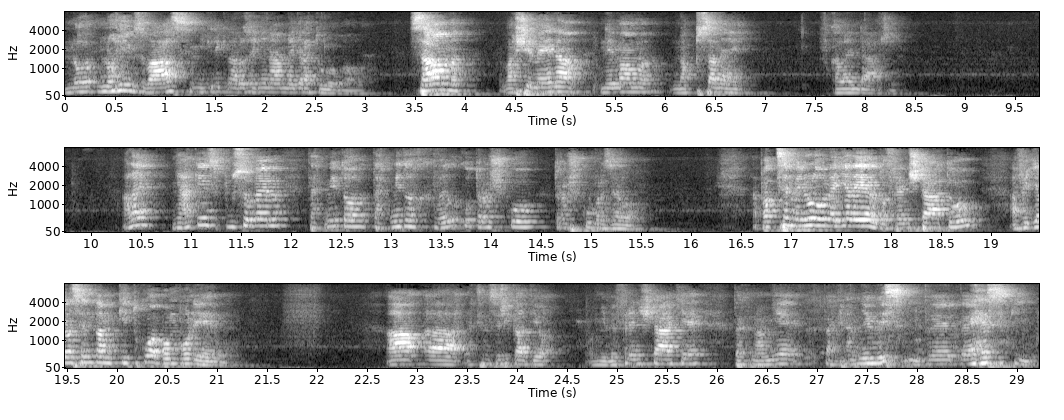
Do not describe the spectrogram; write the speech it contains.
mno, mnohým z vás nikdy k narozeninám negratuloval. Sám vaše jména nemám napsané v kalendáři. Ale nějakým způsobem tak mi to, tak mi to chvilku trošku, trošku mrzelo. A pak jsem minulou neděli jel do Frenštátu a viděl jsem tam kitku a bombonieru. A, a tak jsem si říkal, jo, oni ve Frenštátě, tak na mě, tak na mě myslí, to je, to je hezký.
